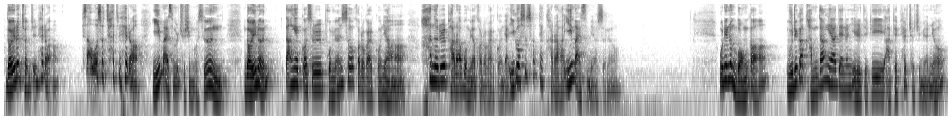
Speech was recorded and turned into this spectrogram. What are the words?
너희는 전진해라. 싸워서 차지해라. 이 말씀을 주신 것은 너희는 땅의 것을 보면서 걸어갈 거냐, 하늘을 바라보며 걸어갈 거냐, 이것을 선택하라. 이 말씀이었어요. 우리는 뭔가 우리가 감당해야 되는 일들이 앞에 펼쳐지면요.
